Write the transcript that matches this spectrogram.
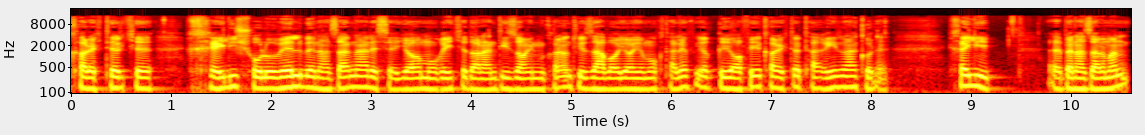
کارکتر که خیلی شلوول به نظر نرسه یا موقعی که دارن دیزاین می‌کنن توی زوایای مختلف یا قیافه کارکتر تغییر نکنه. خیلی به نظر من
